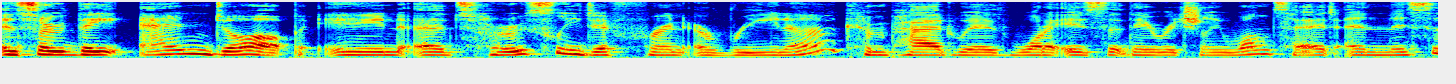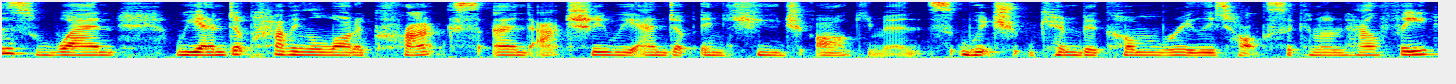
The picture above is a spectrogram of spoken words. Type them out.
And so they end up in a totally different arena compared with what it is that they originally wanted. And this is when we end up having a lot of cracks and actually we end up in huge arguments, which can become really toxic and unhealthy.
